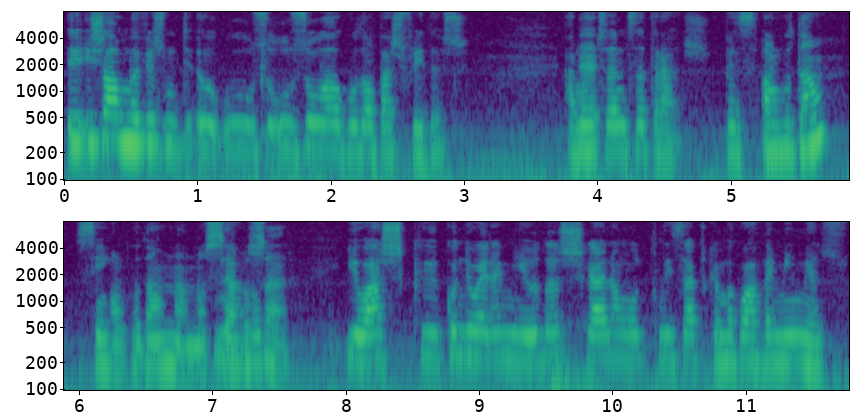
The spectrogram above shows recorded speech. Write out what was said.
E já alguma vez usou, algodão para as feridas? Há eh, muitos uh, anos atrás. Algodão? Sim. Algodão não, não sei usar. Eu acho que quando eu era miúda chegaram a utilizar porque magoava-me imenso.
